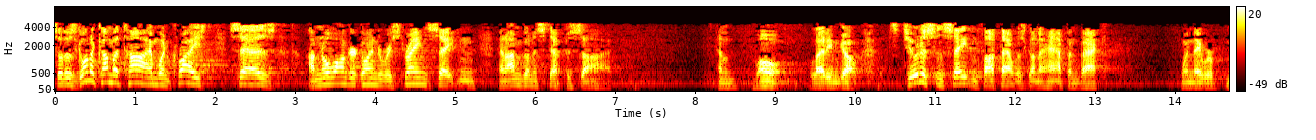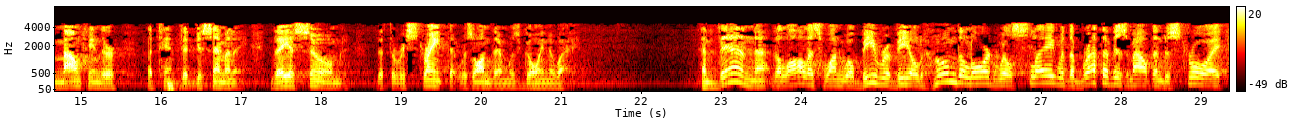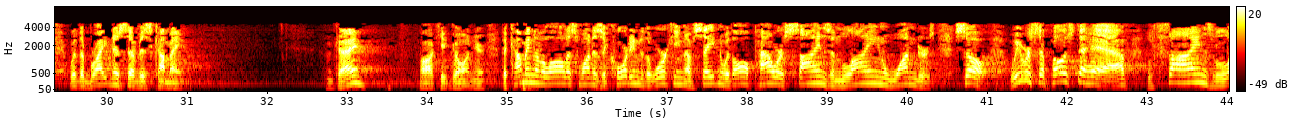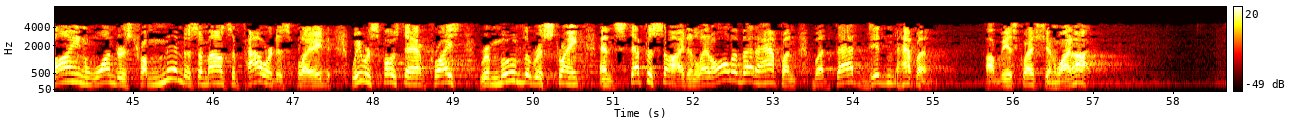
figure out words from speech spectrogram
So there's going to come a time when Christ says, I'm no longer going to restrain Satan and I'm going to step aside. And boom, let him go. Judas and Satan thought that was going to happen back when they were mounting their attempt at Gethsemane. They assumed that the restraint that was on them was going away. And then the lawless one will be revealed, whom the Lord will slay with the breath of his mouth and destroy with the brightness of his coming. Okay? Oh, I'll keep going here. The coming of the lawless one is according to the working of Satan with all power, signs, and lying wonders. So, we were supposed to have signs, lying wonders, tremendous amounts of power displayed. We were supposed to have Christ remove the restraint and step aside and let all of that happen, but that didn't happen. Obvious question. Why not?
